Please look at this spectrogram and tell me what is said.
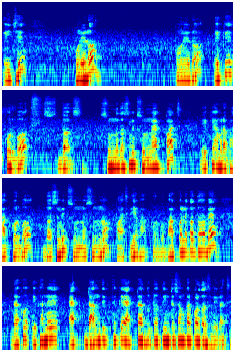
এই যে পনেরো পনেরো, একে করব দশ, শূন্য দশমিক শূন্য এক পাঁচ, একে আমরা ভাগ করব দশমিক শূন্য শূন্য পাঁচ দিয়ে ভাগ করব। ভাগ করলে কত হবে? দেখো, এখানে এক, ডান দিক থেকে একটা, দুটো, তিনটে সংখ্যার পর দশমিক আছে।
